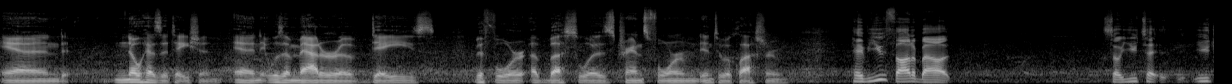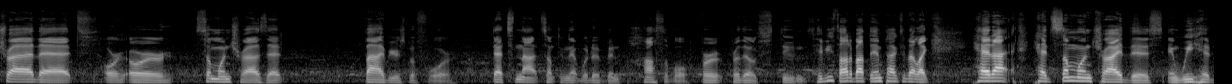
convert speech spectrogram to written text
and no hesitation. And it was a matter of days before a bus was transformed into a classroom. Have you thought about? So you ta you try that, or or someone tries that five years before. That's not something that would have been possible for, for those students. Have you thought about the impact of that? Like, had I had someone tried this and we had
